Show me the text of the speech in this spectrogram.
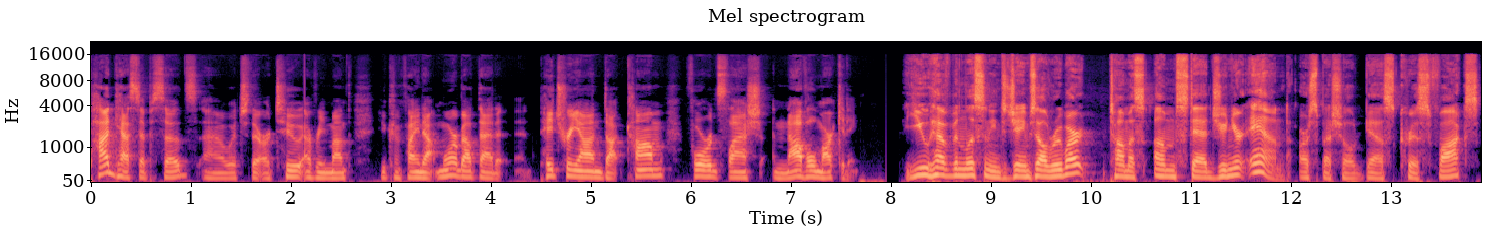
podcast episodes, uh, which there are two every month, you can find out more about that at patreon.com forward slash novel marketing. You have been listening to James L. Rubart, Thomas Umstattd Jr., and our special guest, Chris Fox,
